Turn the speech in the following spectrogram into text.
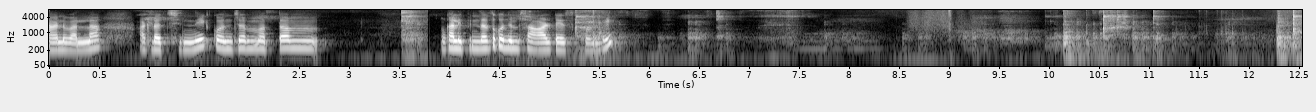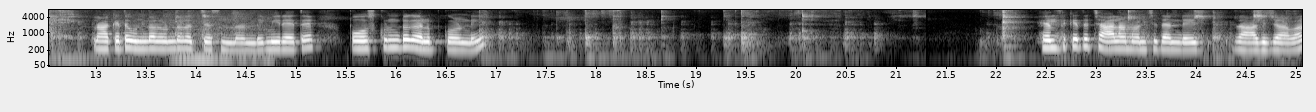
దానివల్ల అట్లా వచ్చింది. కొంచెం మొత్తం కలిపిన తర్వాత కొంచెం సాల్ట్ వేసుకోండి. నాకైతే ఉండలు ఉండలు వచ్చేసిందండి. మీరైతే పోసుకుంటూ కలుపుకోండి. హెల్త్కి అయితే చాలా మంచిదండి రాగి జావా.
